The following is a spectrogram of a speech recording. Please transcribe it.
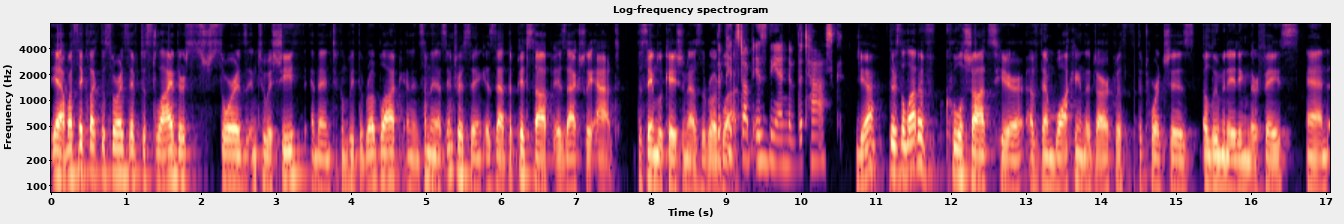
yeah. Once they collect the swords, they have to slide their swords into a sheath, and then to complete the roadblock. And then something that's interesting is that the pit stop is actually at the same location as the roadblock. The pit stop is the end of the task. Yeah. There's a lot of cool shots here of them walking in the dark with the torches illuminating their face. And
